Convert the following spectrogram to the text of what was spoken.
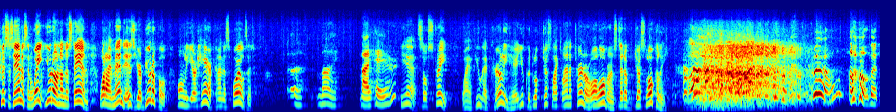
Why, I'll. I'll. Mrs. Anderson, wait, you don't understand. What I meant is, you're beautiful, only your hair kind of spoils it. Uh, My. My hair? Yeah, it's so straight. Why, if you had curly hair, you could look just like Lana Turner all over instead of just locally. Oh. Well, oh, that's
